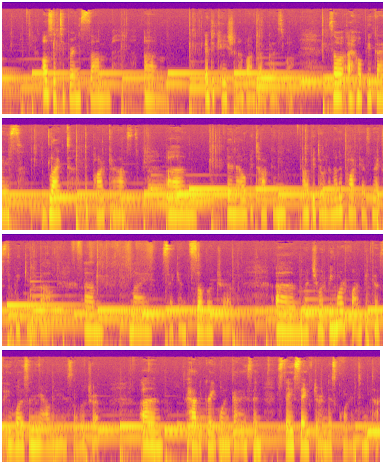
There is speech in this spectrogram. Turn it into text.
also to bring some um, education about DACA as well. So I hope you guys liked the podcast. Um, and I will be talking, I'll be doing another podcast next weekend about um, my second solo trip um, which would be more fun because it was in reality a solo trip. Um, have a great one, guys, and stay safe during this quarantine time.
